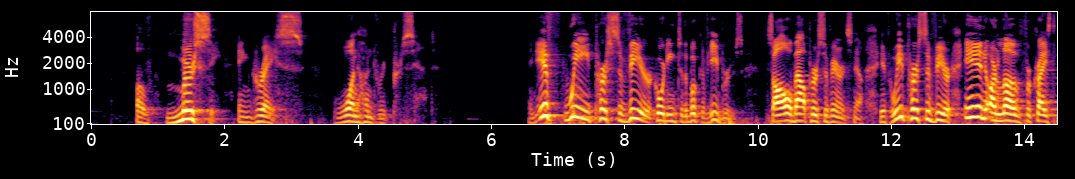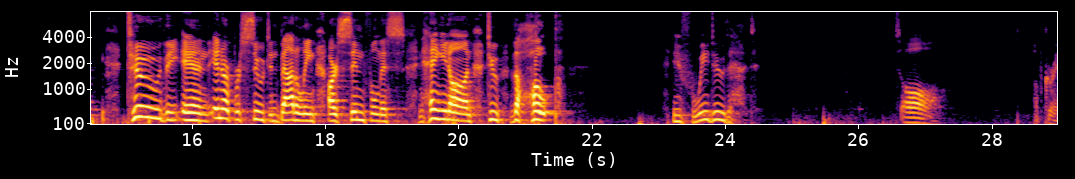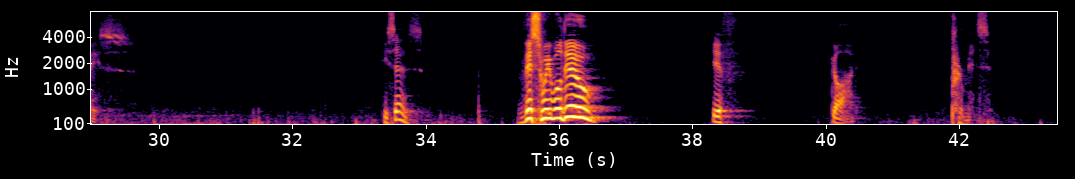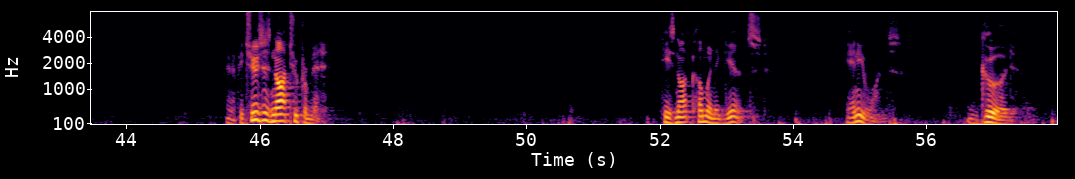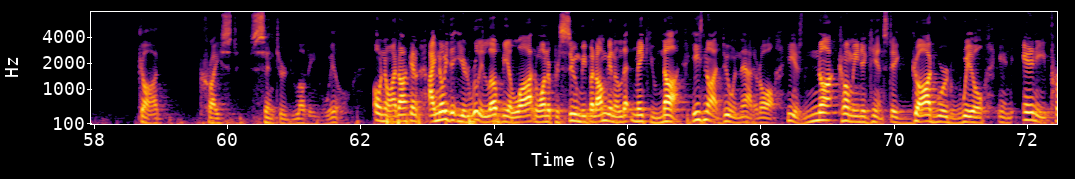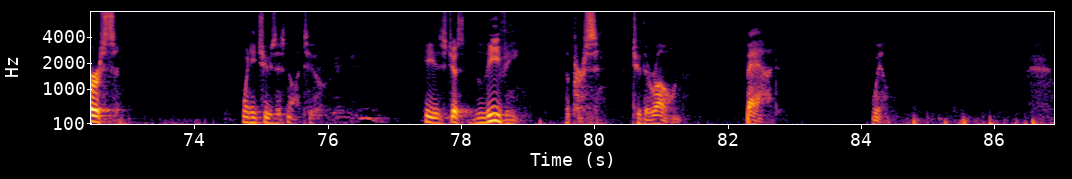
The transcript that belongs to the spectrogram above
of mercy and grace, 100%. And if we persevere, according to the book of Hebrews, it's all about perseverance now. If we persevere in our love for Christ to the end, in our pursuit and battling our sinfulness and hanging on to the hope, if we do that, it's all of grace. He says, This we will do if God permits it. And if He chooses not to permit it, He's not coming against anyone's good, God, Christ centered, loving will. Oh no, I'm not gonna. I know that you really love me a lot and want to pursue me, but I'm gonna let make you not. He's not doing that at all. He is not coming against a Godward will in any person when he chooses not to. He is just leaving the person to their own bad will.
